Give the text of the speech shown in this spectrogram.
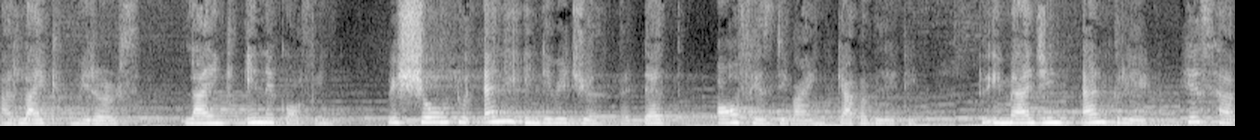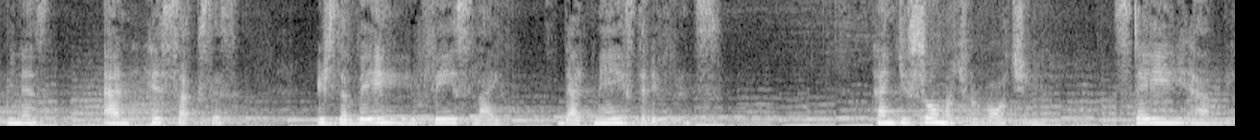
are like mirrors lying in a coffin, which show to any individual the death of his divine capability to imagine and create his happiness and his success. It's the way you face life that makes the difference. Thank you so much for watching. Stay happy.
